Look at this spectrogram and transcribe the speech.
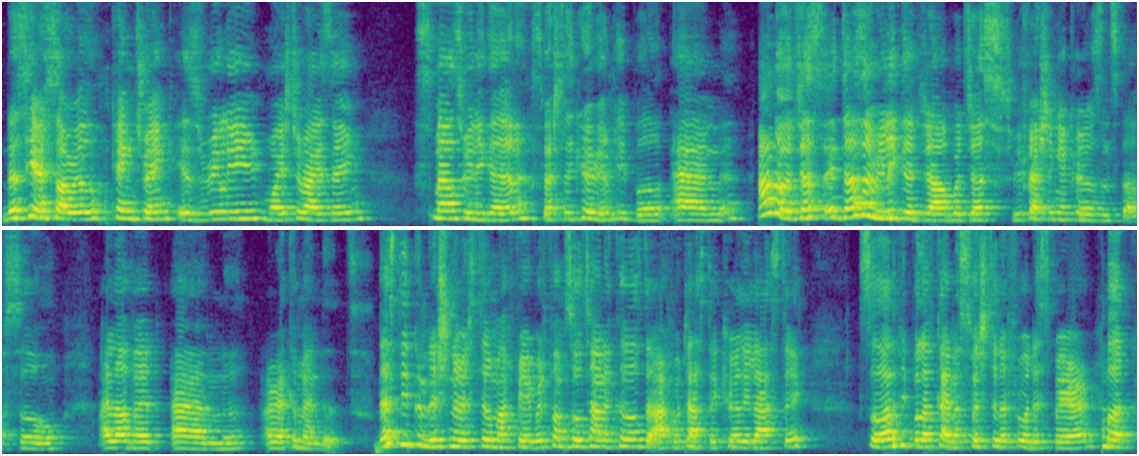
This here Sorrel King Drink is really moisturizing, smells really good, especially Caribbean people, and I don't know, just, it does a really good job with just refreshing your curls and stuff, so I love it and I recommend it. This deep conditioner is still my favorite from Soultanicals, the Afrotastic Curl Elastic. So a lot of people have kind of switched to the Fro Despair. But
